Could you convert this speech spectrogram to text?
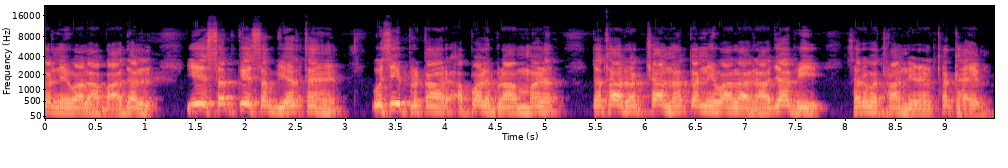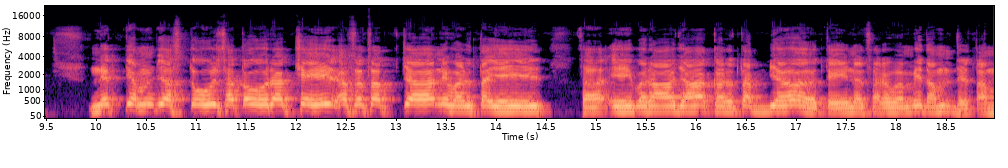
करने वाला बादल, ये सब के सब व्यर्थ हैं। उसी प्रकार अपढ़ ब्राह्मण तथा रक्षा न करने वाला राजा भी सर्वथा निरर्थक है। नित्यम जस्तु सतो रक्षे असत निवर्त स एव राजा कर्तव्य तेन सर्विदम धृतम।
